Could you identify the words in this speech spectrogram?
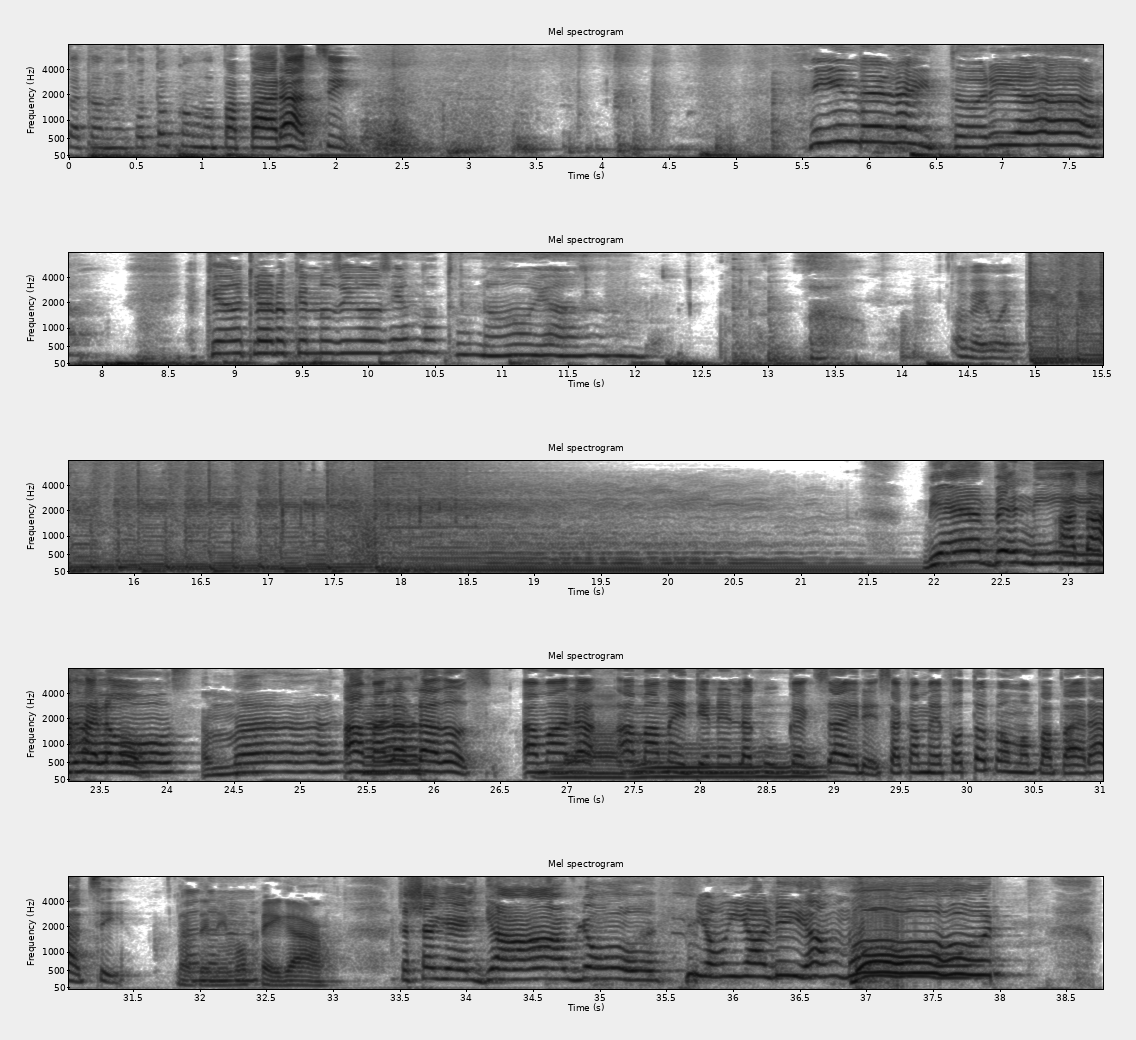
Sácame foto como paparazzi. Fin de la historia. Ya queda claro que no sigo siendo tu novia. Ok, voy. Bienvenidos Atájalo. a mal, A mal hablados. A mala, Claro. a mame tienen la cuca exaire. Sácame foto como paparazzi. La Ah, no, tenemos no, no. pegada. Yo soy el diablo. Yo ya le amor.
